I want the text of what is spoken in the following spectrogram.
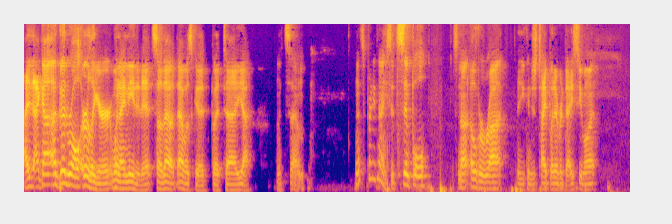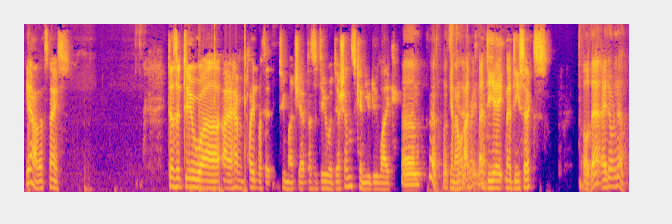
I, I got a good roll earlier when I needed it, so that that was good. But uh, yeah, it's um, that's pretty nice. It's simple. It's not overwrought. You can just type whatever dice you want. Yeah, that's nice. Does it do? Uh, I haven't played with it too much yet. Does it do additions? Can you do like Um, well, let's you do know that a, right a now. D8 and a D6? oh, that I don't know.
